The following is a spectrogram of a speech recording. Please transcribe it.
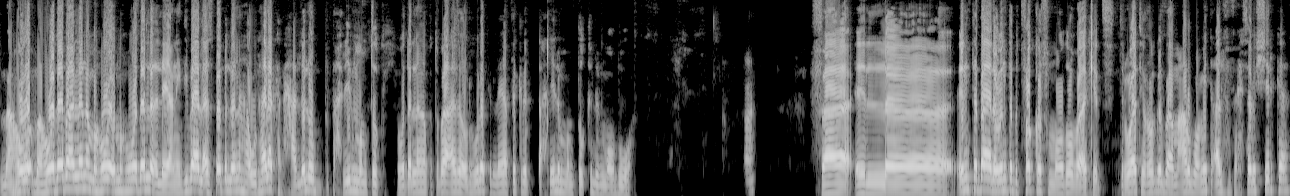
ما هو ما هو ده بقى اللي أنا ما هو ما هو ده اللي يعني دي بقى الأسباب اللي أنا هقولها لك هنحلله بتحليل منطقي. هو ده اللي أنا كنت بقى عايز أقوله لك اللي هي فكرة التحليل المنطقي للموضوع. آه. فال أنت بقى لو أنت بتفكر في الموضوع بقى كده دلوقتي الراجل بقى معاه 400 ألف في حساب الشركة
